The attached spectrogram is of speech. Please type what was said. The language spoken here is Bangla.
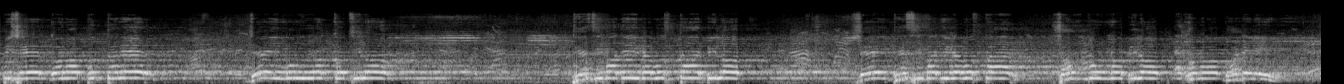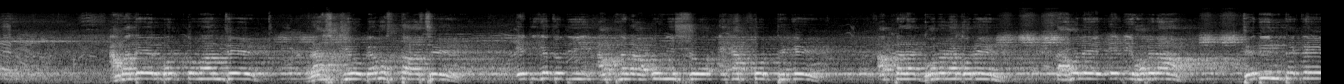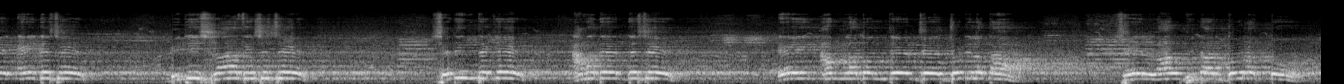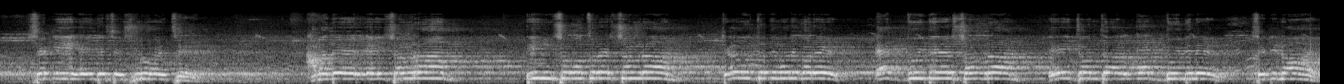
চব্বিশের গণ যেই মূল লক্ষ্য ছিল, ফেসিবাদী ব্যবস্থার বিলোপ, সেই ফেসিবাদী ব্যবস্থার সম্পূর্ণ বিলোপ এখনও ঘটেনি। আমাদের বর্তমান যে রাষ্ট্রীয় ব্যবস্থা আছে, এটিকে যদি আপনারা উনিশশো একাত্তর থেকে আপনারা গণনা করেন, তাহলে এটি হবে না। যেদিন থেকে এই দেশে ব্রিটিশ রাজ এসেছে সেদিন থেকে আমাদের দেশে এই আমলাতন্ত্রের যে জটিলতা, সেই লাল ফিতার দৌরাত্ম সেটি এই দেশে শুরু হয়েছে। আমাদের এই সংগ্রাম, তিনশো বছরের সংগ্রাম, কেউ যদি মনে করে এক দুই দিনের সংগ্রাম, এই জঞ্জাল এক দুই দিনের, সেটি নয়।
